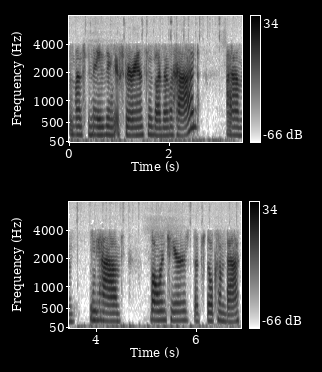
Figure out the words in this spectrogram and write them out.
the most amazing experiences I've ever had. Um, we have volunteers that still come back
